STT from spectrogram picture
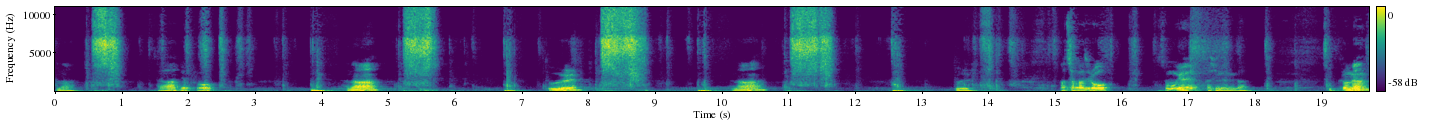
하나 자 옆으로 하나 둘 하나 둘 마찬가지로 20개 하시면 됩니다 그러면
